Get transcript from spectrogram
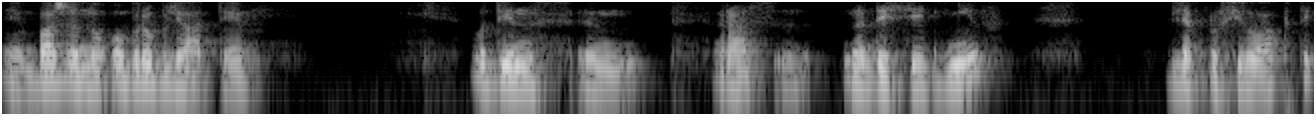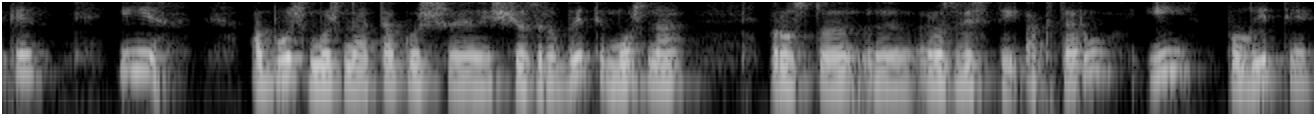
Бажано обробляти один раз на 10 днів для профілактики. І, або ж можна також що зробити, можна просто розвести актару і полити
